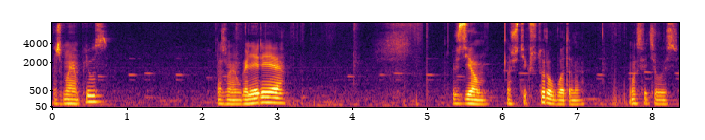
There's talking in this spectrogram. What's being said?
Нажимаем плюс. Нажимаем галерея. Ждем нашу текстуру. Вот она. Высветилась.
